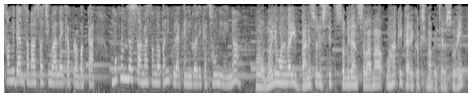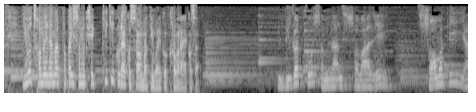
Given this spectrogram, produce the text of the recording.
संविधान सभा सचिवालयका प्रवक्ता मुकुन्द शर्मासँग पनि कुराकानी गरेका छौँ नि होइन? हो मैले उहाँलाई बानेश्वर स्थित संविधान सभामा उहाँकै कार्यकक्षमा भेटेर सोधे यो छ महिनामा तपाईँ समक्ष के के कुराको सहमति भएको खबर आएको छ? विगतको संविधान सभाले सहमति या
